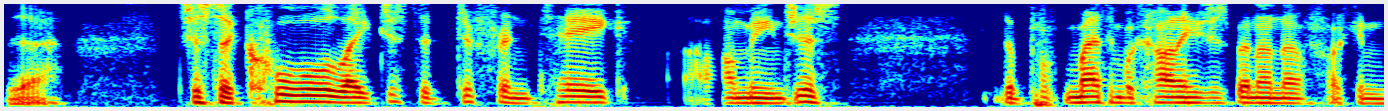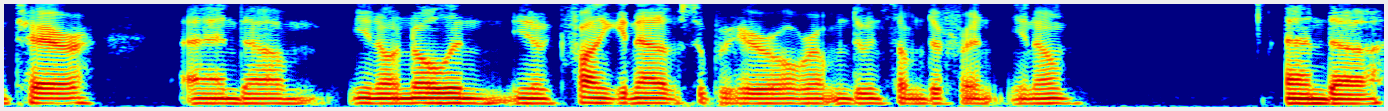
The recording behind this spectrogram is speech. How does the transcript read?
yeah, just a cool, like, just a different take. I mean, just the Matthew McConaughey's just been on a fucking tear, and um, you know Nolan, you know, finally getting out of the superhero realm and doing something different, you know, and uh,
